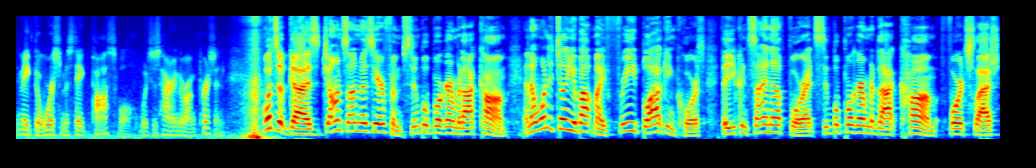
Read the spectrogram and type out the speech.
make the worst mistake possible, which is hiring the wrong person. What's up, guys? John Sonmez here from SimpleProgrammer.com, and I want to tell you about my free blogging course that you can sign up for at SimpleProgrammer.com forward slash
